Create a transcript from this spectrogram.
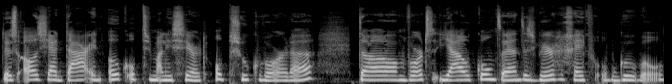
Dus als jij daarin ook optimaliseert op zoekwoorden, dan wordt jouw content dus weergegeven op Google.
